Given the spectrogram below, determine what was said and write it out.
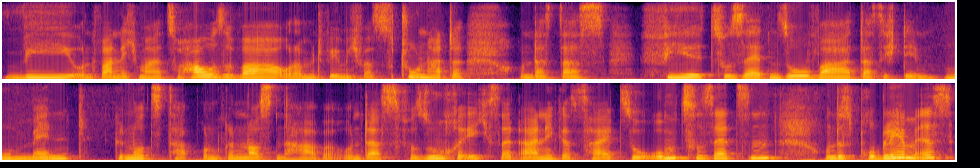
wie und wann ich mal zu Hause war oder mit wem ich was zu tun hatte und dass das viel zu selten so war, dass ich den Moment genutzt habe und genossen habe. Und das versuche ich seit einiger Zeit so umzusetzen. Und das Problem ist,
